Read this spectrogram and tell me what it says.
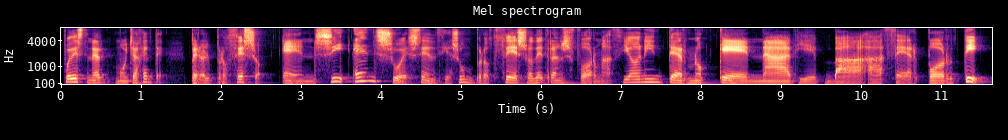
puedes tener mucha gente, pero el proceso en sí, en su esencia, es un proceso de transformación interno que nadie va a hacer por ti.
